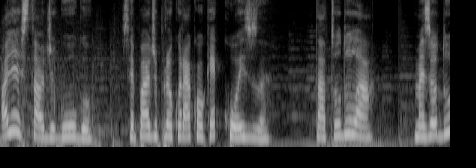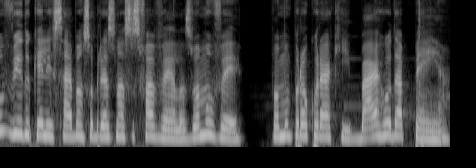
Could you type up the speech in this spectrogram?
Olha esse tal de Google, você pode procurar qualquer coisa. Tá tudo lá. Mas eu duvido que eles saibam sobre as nossas favelas. Vamos ver. Vamos procurar aqui. Bairro da Penha.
